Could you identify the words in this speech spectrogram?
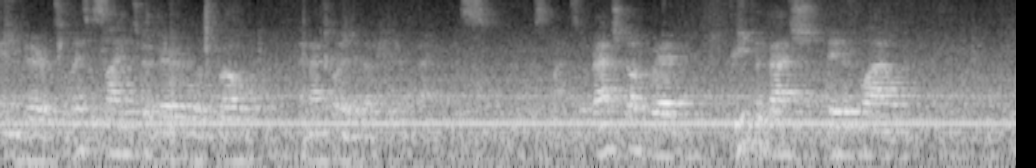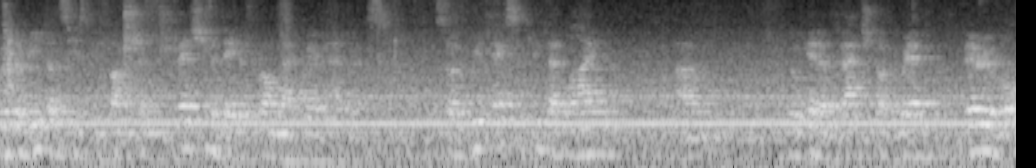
any variable. So let's assign it to a variable as well, and that's what I did up here in this, this line. So batch.web, read the batch data file with the read.csv function, fetching the data from that web address. So if we execute that line, um, you'll get a batch.web variable.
